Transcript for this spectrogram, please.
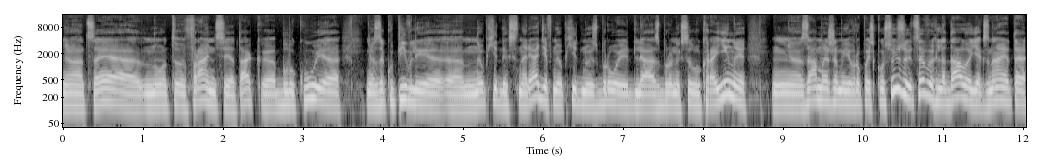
е, це ну от Франція так блокує закупівлі необхідних снарядів, необхідної зброї для збройних сил України за межами Європейського союзу, і це виглядало, як знаєте,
